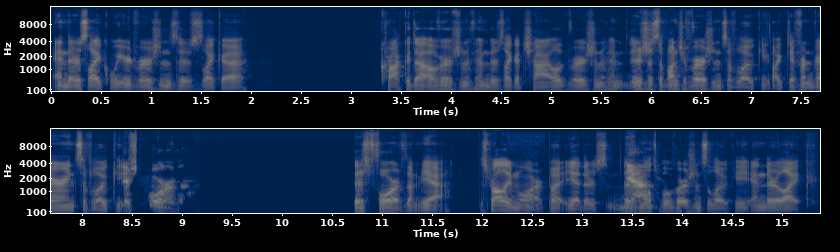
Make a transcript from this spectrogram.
and there's like weird versions. There's like a crocodile version of him, there's like a child version of him. There's just a bunch of versions of Loki, like different variants of Loki. there's four of them. There's four of them, yeah. There's probably more, but yeah, there's there's Yeah. multiple versions of Loki, and they're like,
